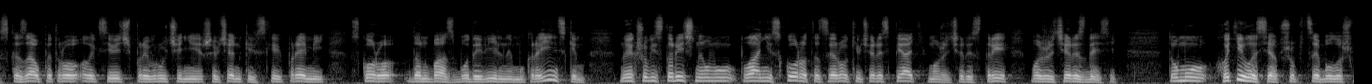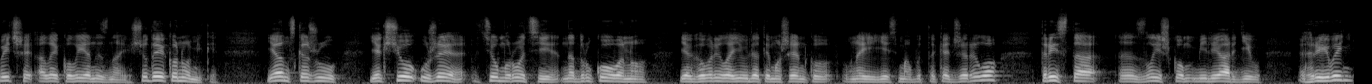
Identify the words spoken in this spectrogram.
сказав Петро Олексійович при врученні Шевченківських премій, скоро Донбас буде вільним українським. Ну, якщо в історичному плані скоро, то це років через 5, може через 3, може через 10. Тому хотілося б, щоб це було швидше, але коли я не знаю. Щодо економіки, я вам скажу, якщо вже в цьому році надруковано, як говорила Юлія Тимошенко, в неї є, мабуть, таке джерело, 300 е, з лишком мільярдів гривень,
